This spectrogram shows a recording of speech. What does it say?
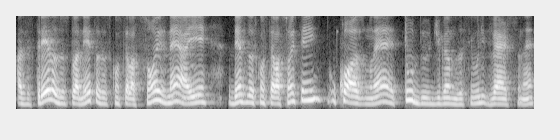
as estrelas, os planetas, as constelações, né? Aí dentro das constelações tem o cosmo, né? Tudo, digamos assim, o universo, né?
